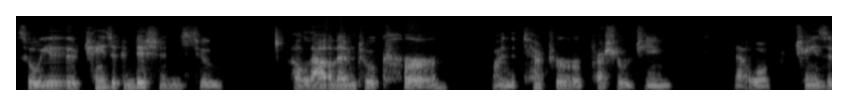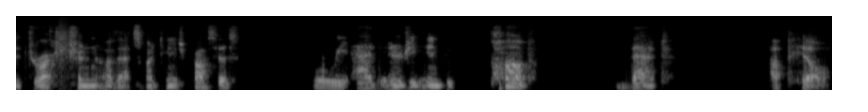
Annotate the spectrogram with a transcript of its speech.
So we either change the conditions to allow them to occur, find the temperature or pressure regime that will change the direction of that spontaneous process, where we add energy in to pump that uphill,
